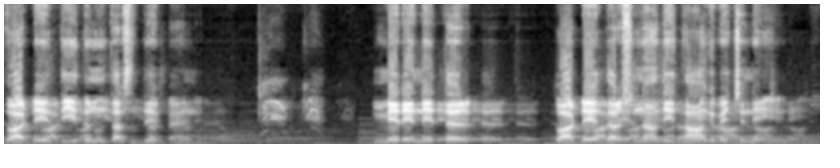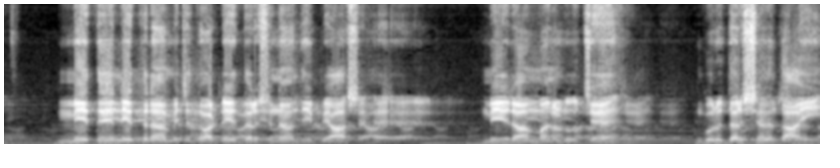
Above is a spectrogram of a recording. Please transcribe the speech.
ਤੁਹਾਡੇ ਦੀਦ ਨੂੰ ਤਰਸਦੇ ਪਏ ਨੇ। ਮੇਰੇ ਨੇਤਰ ਤੁਹਾਡੇ ਦਰਸ਼ਨਾਂ ਦੀ ਤਾਂਗ ਵਿੱਚ ਨੇ। ਮੇਤੇ ਨੇਤਰਾਂ ਵਿੱਚ ਤੁਹਾਡੇ ਦਰਸ਼ਨਾਂ ਦੀ ਪਿਆਸ ਹੈ। ਮੇਰਾ ਮਨ ਲੋਚੈ ਗੁਰ ਦਰਸ਼ਨ ਤਾਈ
